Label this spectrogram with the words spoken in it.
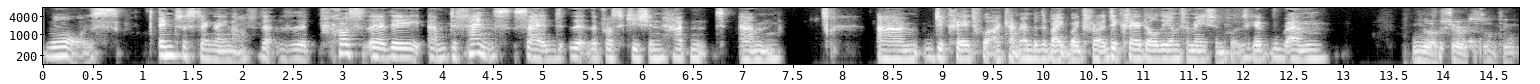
was interestingly enough that the pros- uh, the um, defense said that the prosecution hadn't um, um, declared what I can't remember the right word for it. Declared all the information. What was it? Um, no, sure, something,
